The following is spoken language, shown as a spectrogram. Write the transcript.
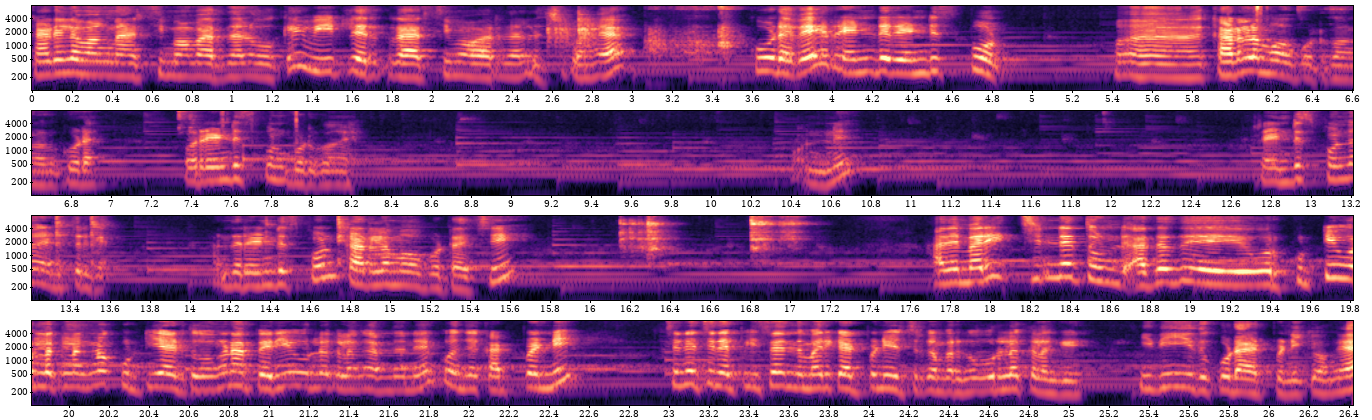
கடையில் வாங்கின அரிசி மாவாக இருந்தாலும் ஓகே வீட்டில் இருக்கிற அரிசி மாவாக இருந்தாலும் வச்சுக்கோங்க. கூடவே ரெண்டு ரெண்டு ஸ்பூன் கடலை மாவு போட்டுக்கோங்க அது கூட. ஒரு ரெண்டு ஸ்பூன் போட்டுக்கோங்க. ஒன்று ரெண்டு ஸ்பூன் தான் எடுத்திருக்கேன். அந்த ரெண்டு ஸ்பூன் கடலை மாவு போட்டாச்சு. அதே மாதிரி சின்ன துண்டு அதாவது ஒரு குட்டி உருளைக்கிழங்குனா குட்டியாக எடுத்துக்கோங்க. நான் பெரிய உருளைக்கிழங்கு இருந்தேனே கொஞ்சம் கட் பண்ணி சின்ன சின்ன பீஸாக இந்த மாதிரி கட் பண்ணி வச்சுருக்கேன் பாருங்க உருளைக்கிழங்கு. இதையும் இது கூட ஆட் பண்ணிக்கோங்க.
